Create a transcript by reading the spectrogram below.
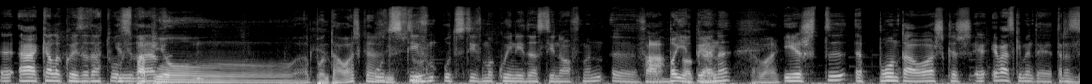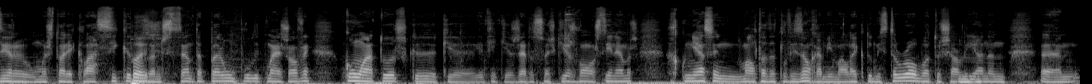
eh, há aquela coisa da Esse atualidade. Papillon aponta a Oscars? O de, Steve, o de Steve McQueen e Dustin Hoffman eh, vale Ah, bem ok. a pena. Tá bem. Este aponta a Oscars, é, é basicamente é trazer uma história clássica Pois. dos anos 60 para um público mais jovem, com atores que, que, enfim, que as gerações que hoje vão aos cinemas reconhecem, malta da televisão, Rami Malek do Mr. Robot, o Charlie. Hunnam, um,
